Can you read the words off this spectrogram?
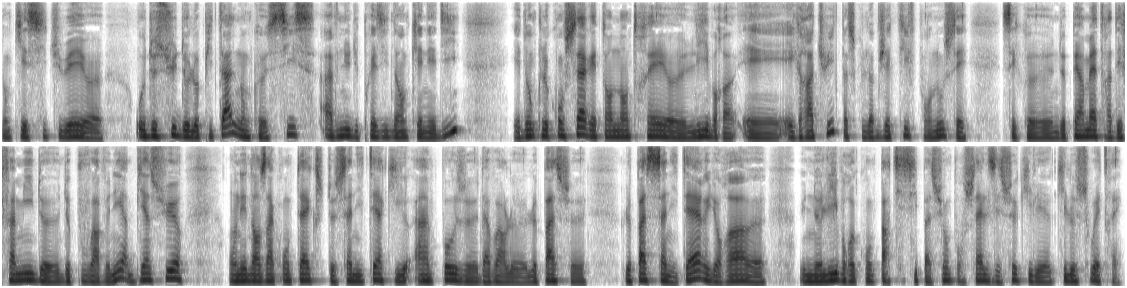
donc qui est située euh, au-dessus de l'hôpital, donc 6 euh, avenue du président Kennedy. Et donc le concert est en entrée libre et, gratuite parce que l'objectif pour nous c'est que de permettre à des familles de, pouvoir venir. Bien sûr, on est dans un contexte sanitaire qui impose d'avoir le, le pass, le sanitaire. Il y aura euh, une libre participation pour celles et ceux qui, le souhaiteraient.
